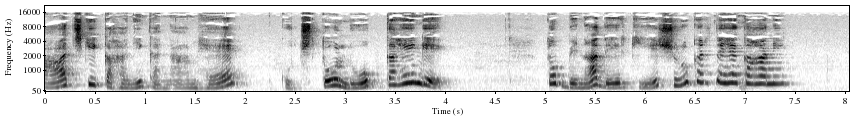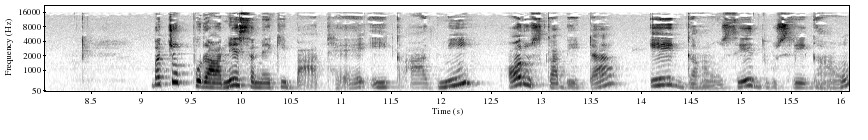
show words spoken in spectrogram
आज की कहानी का नाम है, कुछ तो लोग कहेंगे। तो बिना देर किए शुरू करते हैं कहानी। बच्चों, पुराने समय की बात है, एक आदमी और उसका बेटा एक गाँव से दूसरे गाँव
